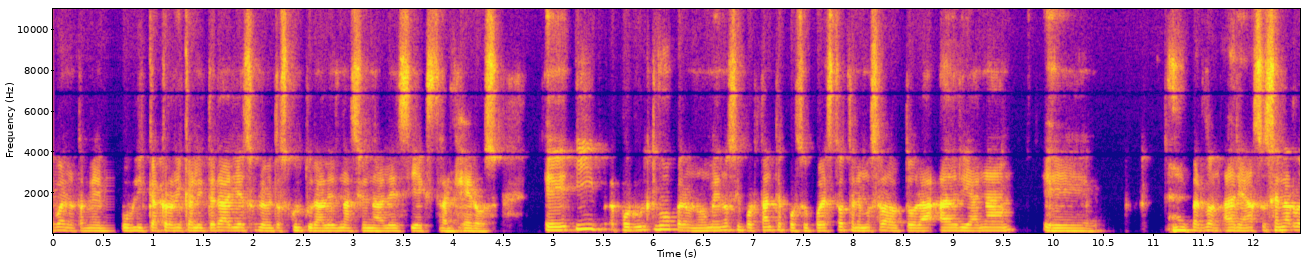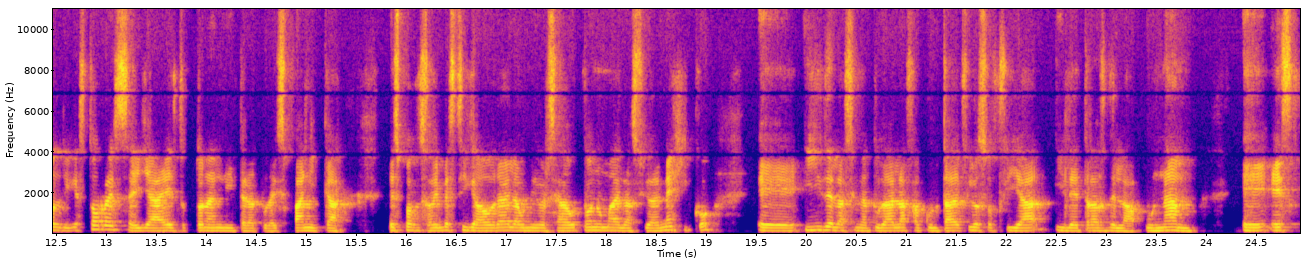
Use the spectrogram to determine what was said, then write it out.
bueno, también publica crónica literaria, suplementos culturales nacionales y extranjeros. y por último, pero no menos importante, por supuesto, tenemos a la doctora Adriana eh, perdón, Adriana Susana Rodríguez Torres. Ella es doctora en literatura hispánica, es profesora investigadora de la Universidad Autónoma de la Ciudad de México eh, y de la asignatura de la Facultad de Filosofía y Letras de la UNAM. Eh, es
